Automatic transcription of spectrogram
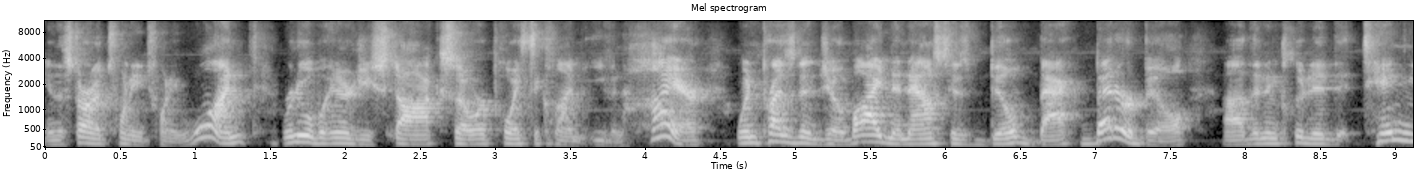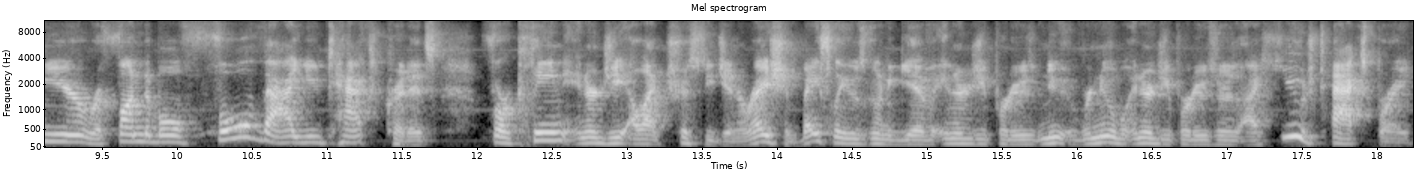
In the start of 2021, renewable energy stocks were poised to climb even higher when President Joe Biden announced his Build Back Better bill uh, that included 10 year refundable full value tax credits for clean energy electricity generation. Basically, it was going to give energy produce, new, renewable energy producers a huge tax break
